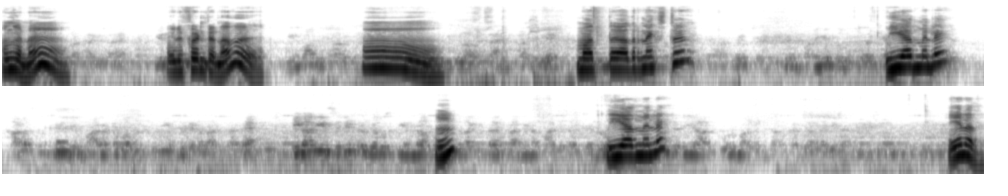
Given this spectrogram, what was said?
ಹಂಗನಾ? ಎಲಿಫೆಂಟನ ಅದು? ಹ್ಞೂ ಮತ್ತು ಅದ್ರ ನೆಕ್ಸ್ಟ್ ಈ ಆದಮೇಲೆ? ಹ್ಞೂ ಈ ಆದಮೇಲೆ? ಏನದು?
